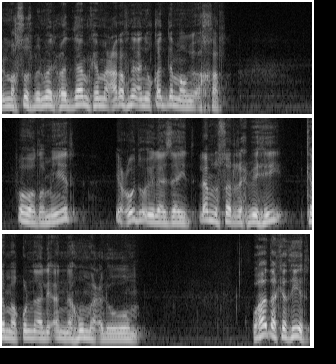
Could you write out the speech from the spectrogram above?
المخصوص بالمدح والذم كما عرفنا أن يقدم أو يؤخر. فهو ضمير يعود إلى زيد لم نصرح به كما قلنا لأنه معلوم. وهذا كثير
